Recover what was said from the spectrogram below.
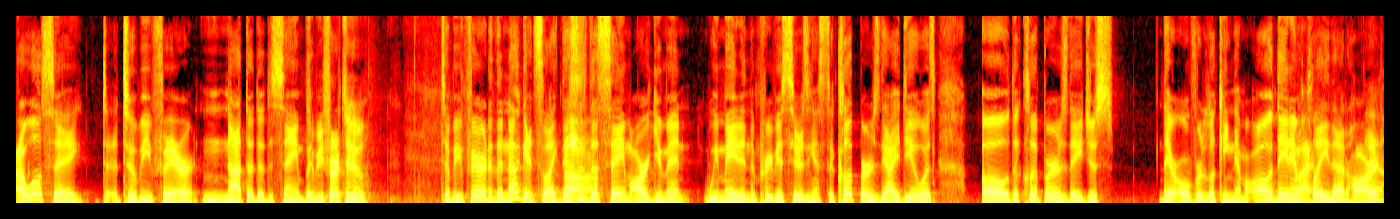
I will say, t- to be fair, not that they're the same, but To be fair to who? To be fair to the Nuggets, like this is Uh. the same argument we made in the previous series against the Clippers. The idea was, oh, the Clippers, they just they're overlooking them. Oh, they didn't Right. play that hard. Yeah.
